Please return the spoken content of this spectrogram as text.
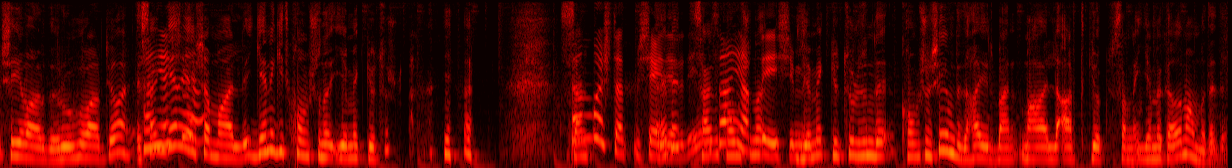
şeyi vardı, ruhu var diyorlar. E Sen sen, yaşa. gene yaşa mahalle. Gene git komşuna yemek götür. sen, başlat bir şeyleri Evet, değil mi? Sen, yap komşuna değişimi. Yemek götürdüğünde komşun şey mi dedi? Hayır ben mahalle artık yok sana yemek alamam mı dedi.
